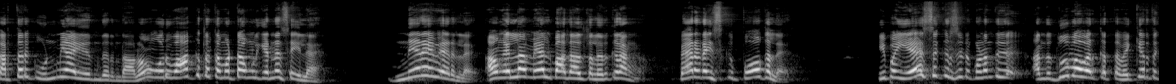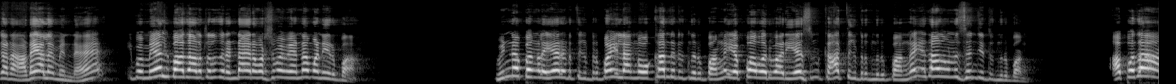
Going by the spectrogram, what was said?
கர்த்தருக்கு உண்மையாக இருந்திருந்தாலும் ஒரு வாக்குத்தத்தை மட்டும் அவங்களுக்கு என்ன செய்யலை? நிறைவேறலை. அவங்க எல்லாம் மேல் பாதாளத்தில் இருக்கிறாங்க. பேரடைஸ்க்கு போகலை. இப்போ ஏசு கிறிஸ்து கொண்டு வந்து அந்த தூப வர்க்கத்தை வைக்கிறதுக்கான அடையாளம் என்ன? இப்போ மேல் பாதாளத்துல இருந்து ரெண்டாயிரம் வருஷமாக என்ன பண்ணியிருப்பான் விண்ணப்பங்களை ஏற எடுத்துக்கிட்டு இருப்பான் இல்லை அங்கே உட்காந்துட்டு இருந்திருப்பாங்க எப்போ வருவார் ஏசுன்னு காத்துக்கிட்டு இருந்திருப்பாங்க ஏதாவது ஒன்று செஞ்சுட்டு இருந்திருப்பாங்க. அப்போதான்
